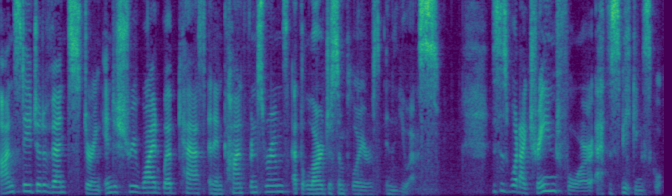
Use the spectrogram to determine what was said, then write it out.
on stage at events, during industry wide webcasts, and in conference rooms at the largest employers in the US this is what I trained for at the speaking school.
